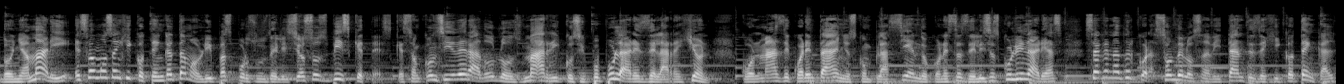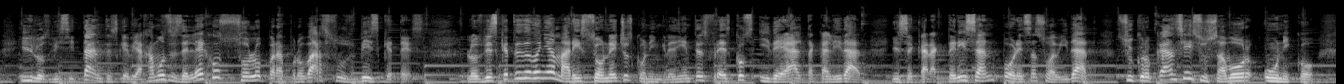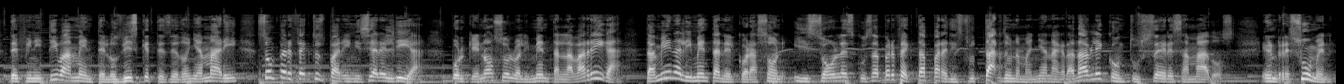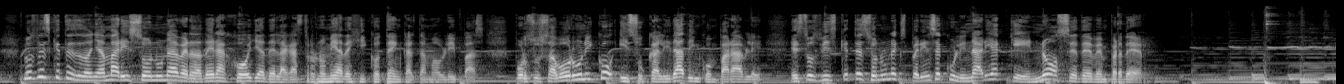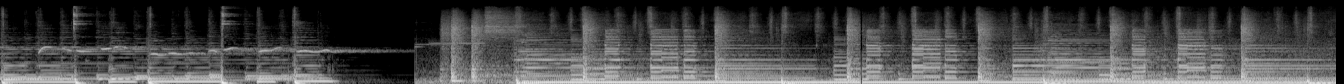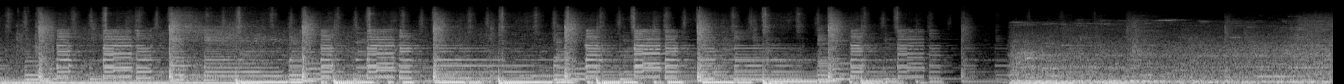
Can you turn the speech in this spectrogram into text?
Doña Mari es famosa en Jicotencal, Tamaulipas por sus deliciosos bisquetes, que son considerados los más ricos y populares de la región. Con más de 40 años complaciendo con estas delicias culinarias, se ha ganado el corazón de los habitantes de Jicotencal y los visitantes que viajamos desde lejos solo para probar sus bisquetes. Los bisquetes de Doña Mari son hechos con ingredientes frescos y de alta calidad y se caracterizan por esa suavidad, su crocancia y su sabor único. Definitivamente los bisquetes de Doña Mari son perfectos para iniciar el día, porque no solo alimentan la barriga, también alimentan el corazón y son la excusa perfecta para disfrutar de una mañana agradable con tus seres amados. En resumen, los bisquetes de Doña Mari son una verdadera joya de la gastronomía de Jicotencal, Tamaulipas, por su sabor único y su calidad incomparable. Estos bisquetes son una experiencia culinaria que no se deben perder.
